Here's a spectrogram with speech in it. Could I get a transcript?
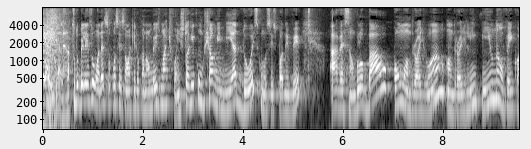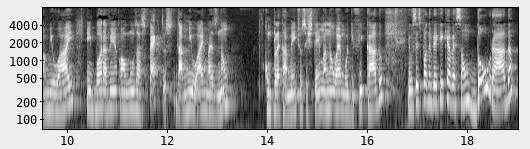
E aí galera, tudo beleza? O Anderson Conceição aqui do canal Meu Smartphone. Estou aqui com o Xiaomi Mi A2, como vocês podem ver a versão global com o Android One, Android limpinho, não vem com a MIUI, embora venha com alguns aspectos da MIUI, mas não completamente o sistema, não é modificado. E vocês podem ver aqui que é a versão dourada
